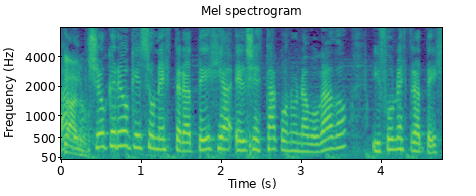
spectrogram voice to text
Claro. Yo creo que es una estrategia, él ya está con un abogado y fue una estrategia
